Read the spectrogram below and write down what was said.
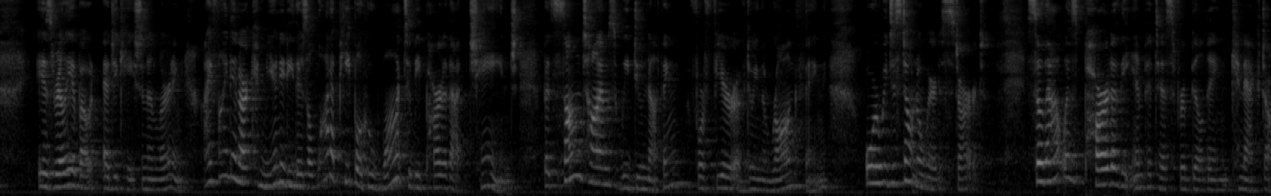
is really about education and learning. I find in our community, there's a lot of people who want to be part of that change, but sometimes we do nothing for fear of doing the wrong thing, or we just don't know where to start. So that was part of the impetus for building Connect.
